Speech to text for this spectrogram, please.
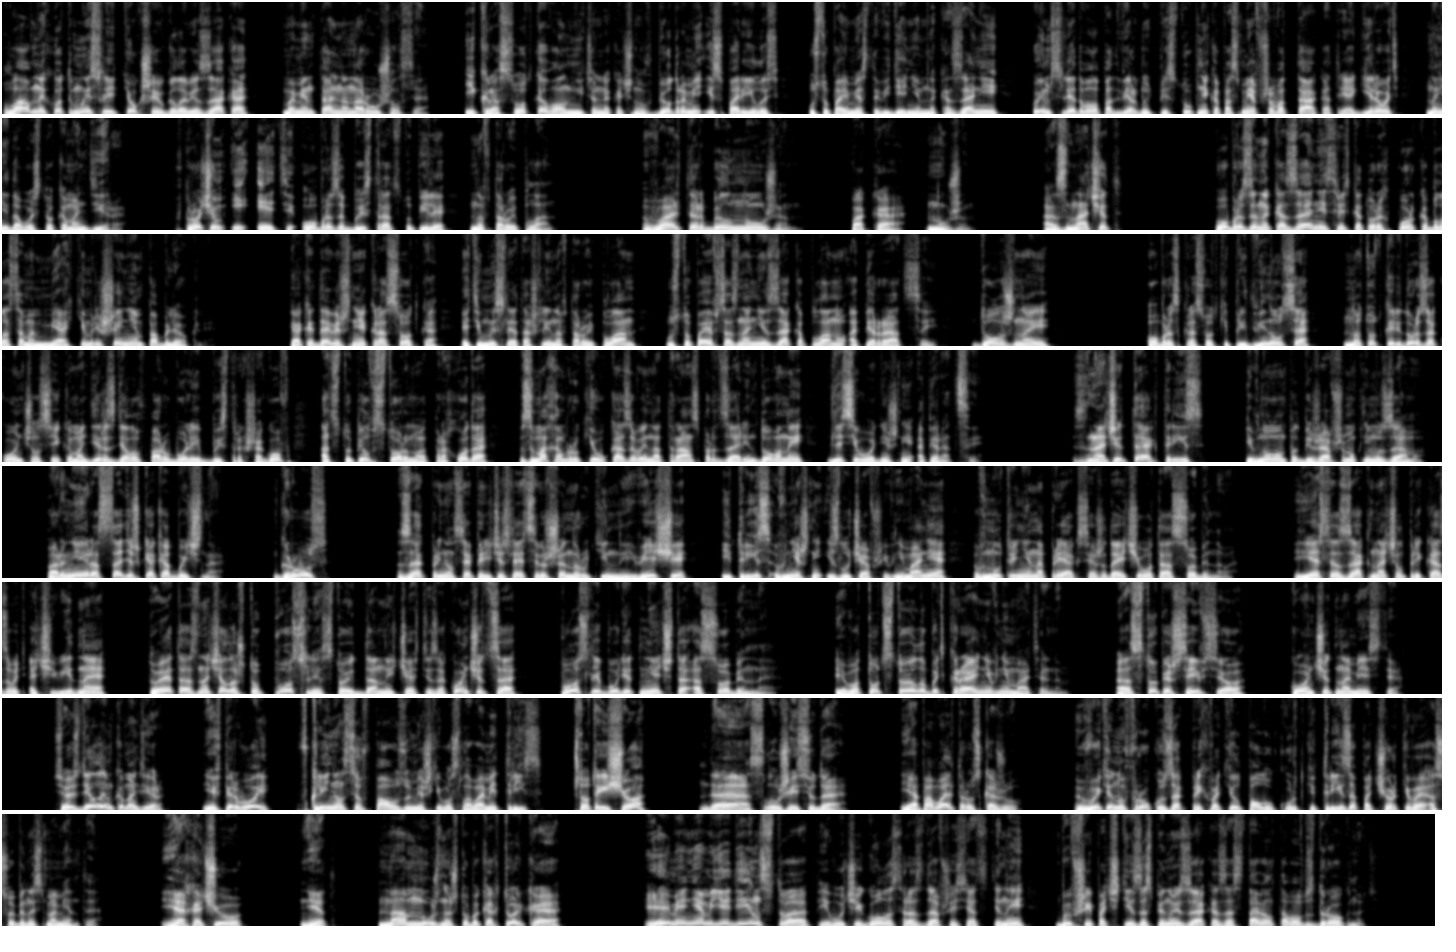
Плавный ход мыслей, текший в голове Зака, моментально нарушился, и красотка, волнительно качнув бедрами, испарилась, уступая место видениям наказаний, коим следовало подвергнуть преступника, посмевшего так отреагировать на недовольство командира. Впрочем, и эти образы быстро отступили на второй план. Вальтер был нужен. Пока нужен. А значит, образы наказаний, среди которых порка была самым мягким решением, поблекли. Как и давишняя красотка, эти мысли отошли на второй план, уступая в сознании Зака плану операции, должной... Образ красотки придвинулся, но тут коридор закончился, и командир, сделав пару более быстрых шагов, отступил в сторону от прохода, взмахом руки указывая на транспорт, заарендованный для сегодняшней операции. «Значит так, Трис!» — кивнул он подбежавшему к нему заму. «Парней рассадишь, как обычно. Груз...» Зак принялся перечислять совершенно рутинные вещи, и Трис, внешне излучавший внимание, внутренне напрягся, ожидая чего-то особенного. Если Зак начал приказывать очевидное, то это означало, что после, стоит данной части закончиться, после будет нечто особенное. И вот тут стоило быть крайне внимательным. Оступишься и все, кончит на месте. «Все сделаем, командир. Не впервой», — вклинился в паузу меж его словами Трис. «Что-то еще?» «Да, слушай сюда. Я по Вальтеру скажу. Вытянув руку, Зак прихватил полу куртки Триза, подчеркивая особенность момента. «Я хочу... Нет, нам нужно, чтобы как только...» «Именем единства!» — певучий голос, раздавшийся от стены, бывший почти за спиной Зака, заставил того вздрогнуть.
